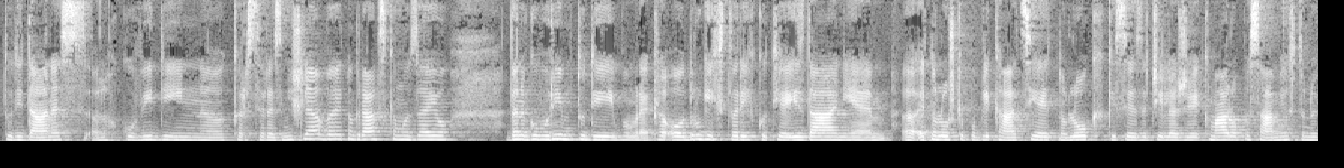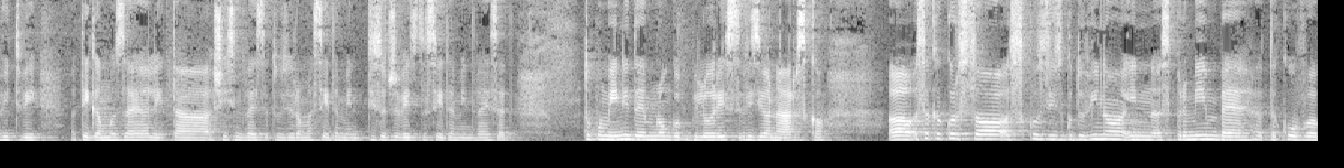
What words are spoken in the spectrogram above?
tudi danes lahko vidi in uh, kar se razmišlja v etnografskem muzeju. Da ne govorim tudi, bom rekla, o drugih stvarih, kot je izdajanje uh, etnološke publikacije Etnolog, ki se je začela že kmalo po sami ustanovitvi tega muzeja leta 26 oziroma 1927. To pomeni, da je mnogo bilo res vizionarsko. Uh, vsekakor so skozi zgodovino in spremembe tako v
